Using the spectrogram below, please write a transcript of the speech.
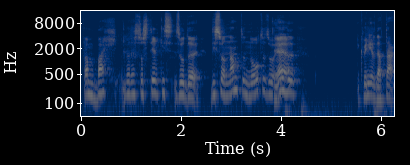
van Bach, wat dat zo sterk is, zo de dissonante noten. Zo, Ja, hè, ja. de- ik weet niet of dat, dat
